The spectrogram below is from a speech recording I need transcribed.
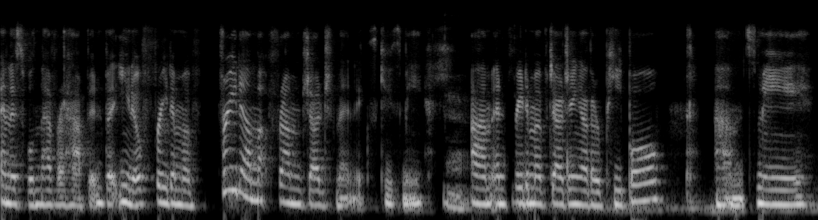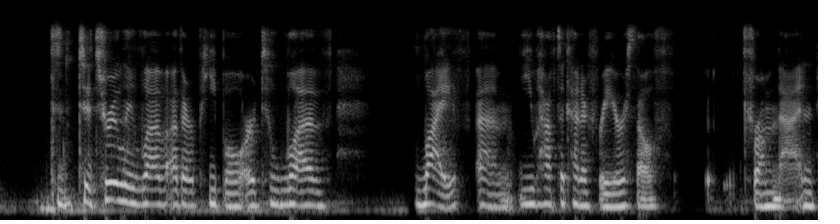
and this will never happen but you know freedom of freedom from judgment excuse me yeah. um, and freedom of judging other people um, to me to, to, truly love other people or to love life um, you have to kind of free yourself from that and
